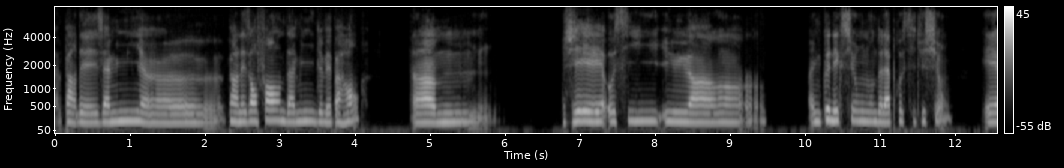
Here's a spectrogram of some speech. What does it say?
euh, par des amis, euh, par les enfants d'amis de mes parents. J'ai aussi eu un, une connexion de la prostitution et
